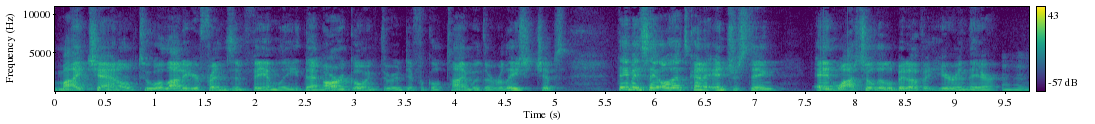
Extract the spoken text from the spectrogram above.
my channel to a lot of your friends and family that mm-hmm. aren't going through a difficult time with their relationships, they may say, "Oh, that's kind of interesting," and watch a little bit of it here and there. Mm-hmm.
